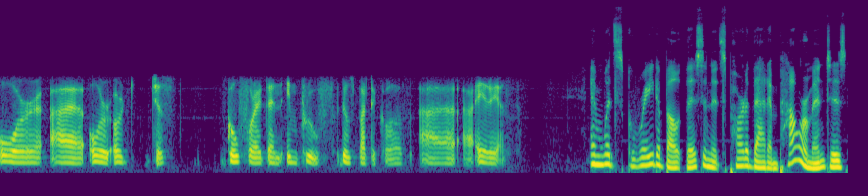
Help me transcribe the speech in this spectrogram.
or uh, or or just go for it and improve those particular uh, areas. And what's great about this, and it's part of that empowerment, is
